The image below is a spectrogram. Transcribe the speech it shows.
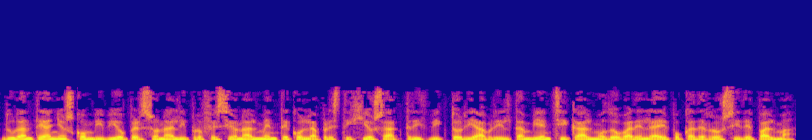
Durante años convivió personal y profesionalmente con la prestigiosa actriz Victoria Abril también chica Almodóvar en la época de Rosy de Palma,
